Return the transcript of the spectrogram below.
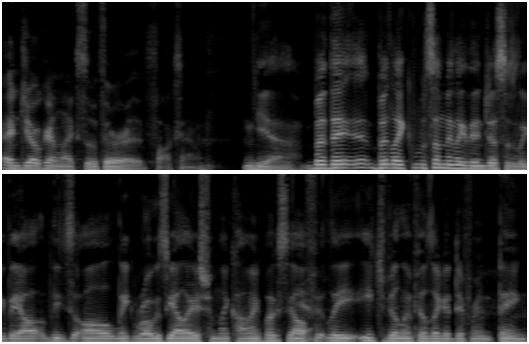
and Joker and Lex Luthor are Foxhound. Yeah, but they but like with something like the Injustice League, they all these all like rogues galleries from like comic books. They all Yeah. feel, they, each villain feels like a different thing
